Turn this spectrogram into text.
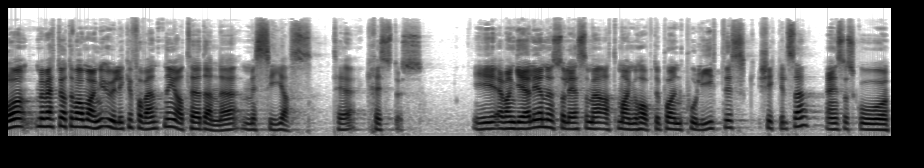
Og Vi vet jo at det var mange ulike forventninger til denne Messias, til Kristus. I evangeliene så leser vi at mange håpte på en politisk skikkelse, en som skulle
